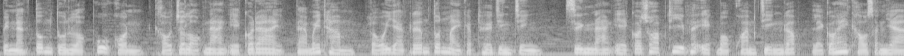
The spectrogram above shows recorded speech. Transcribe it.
เป็นนักต้มตุนหลอกผู้คน เขาจะหลอกนางเอกก็ได้ แต่ไม่ทำเพราะว่าอยากเริ่มต้นใหม่กับเธอจริง ๆ ซึ่งนางเอกก็ชอบที่พระเอกบอกความจริงครับ และก็ให้เขาสัญญา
